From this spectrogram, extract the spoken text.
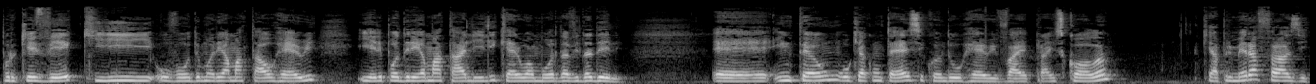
porque vê que o Voldemort ia matar o Harry e ele poderia matar a Lily, que era o amor da vida dele. É, então, o que acontece quando o Harry vai para a escola, que a primeira frase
